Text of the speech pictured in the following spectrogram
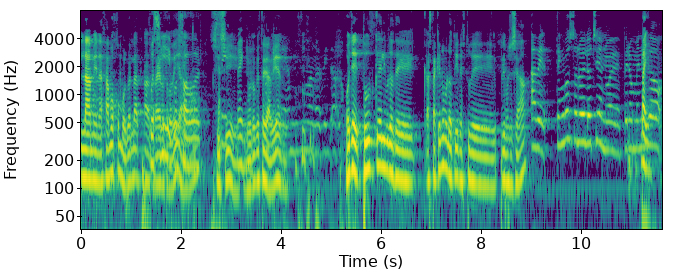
la amenazamos con volverla a Pues traer sí, otro por día. ¿no? favor. Sí, sí, Venga. yo creo que estaría bien. Oye, ¿tú qué libros de... ¿Hasta qué número tienes tú de Primos S.A.? A ver, tengo solo el 8 y el 9, pero me he Vaya. leído,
